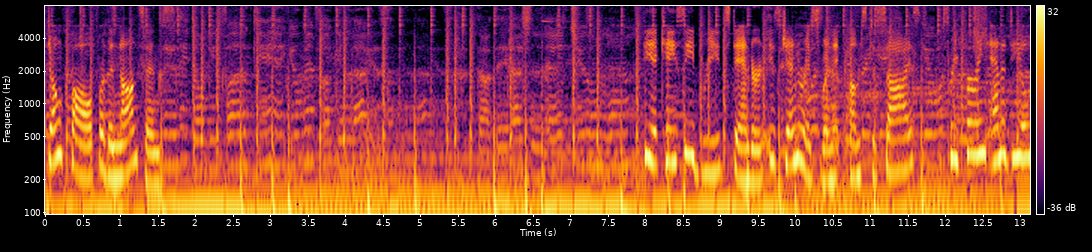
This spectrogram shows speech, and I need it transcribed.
Don't fall for the nonsense. The AKC breed standard is generous when it comes to size, preferring an ideal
